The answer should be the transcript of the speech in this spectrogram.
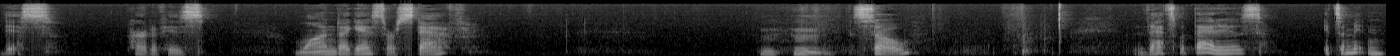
this part of his wand, I guess, or staff. Mm-hmm. So, that's what that is. It's a mitten.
